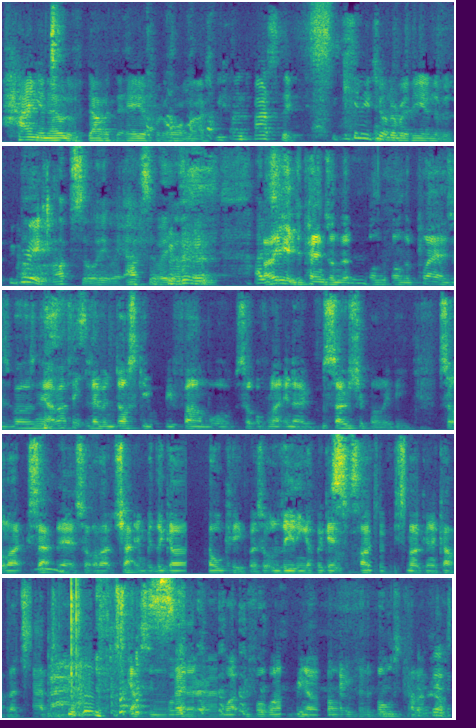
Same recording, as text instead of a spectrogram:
hanging out of David De Gea for the whole match? It'd be fantastic. We'd kill each other by the end of it. It'd be oh, great. Absolutely, absolutely. I I think it depends on the on, on the players as well, doesn't it? I think Lewandowski would be far more sort of like you know sociable. He'd be sort of like sat hmm. there, sort of like chatting with the goalkeeper, sort of leaning up against the post, smoking a couple of tabs, discussing whether and what before what you know waiting for the balls to come across.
